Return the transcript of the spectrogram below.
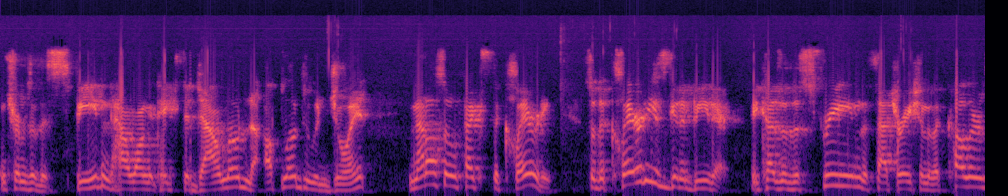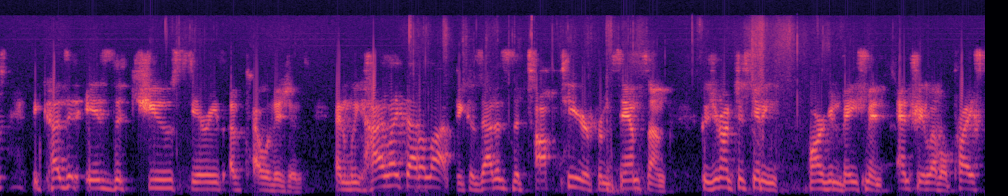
in terms of the speed and how long it takes to download and to upload to enjoy it. And that also affects the clarity. So the clarity is going to be there because of the screen, the saturation of the colors, because it is the Q series of televisions. And we highlight that a lot because that is the top tier from Samsung because you're not just getting bargain basement entry level price,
